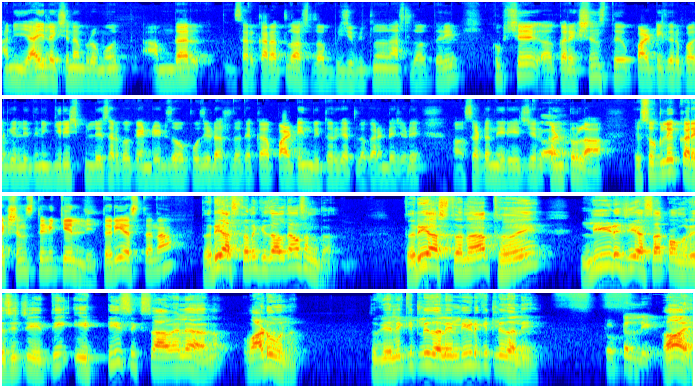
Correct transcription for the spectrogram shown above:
आनी ह्या इलेक्शनाक प्रमोद आमदार सरकारांतलो आसलो बी जे पीतलो नासलो तरी खुबशे करेक्शन्स थंय पार्टी करपाक गेली. तेणी गिरीश पिल्ले सारको कॅन्डिडेट जो ऑपोजीट आसलो ताका पार्टीन भितर घेतलो कारण तेजे कडेन सर्टन एरियेचेर. कंट्रोल आहा ह्यो सगल्यो करेक्शन्स तेणी केल्ली तरी आसतना तरी आसतना कितें जालें तें हांव सांगता? तरी आसतना थंय लीड जी आसा काँग्रेसीची ती एट्टी सिक्सा वेल्यान वाडून तुगेली कितली जाली लीड कितली जाली टोटल लीड. हय.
